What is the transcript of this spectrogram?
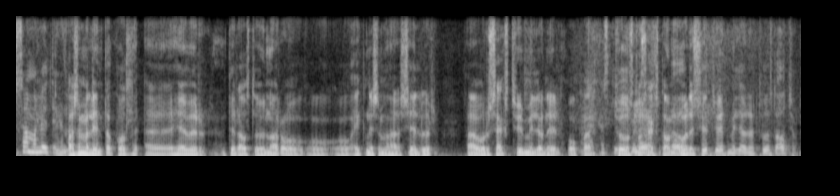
sama hlutin hérna? Það sem að Lindarkvöld uh, hefur til ástöðunar og, og, og eigni sem það selur það voru 60 miljónir bókvært Það er kannski- 2016 og verið 71 miljardur 2018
